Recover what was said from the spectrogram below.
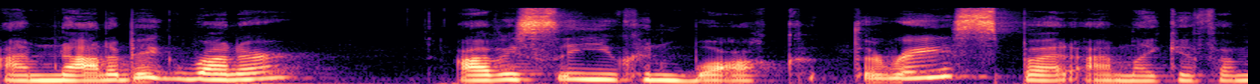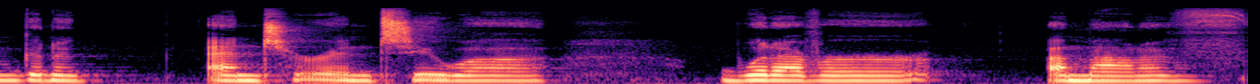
I'm not a big runner. Obviously, you can walk the race, but I'm like, if I'm going to enter into a whatever amount of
